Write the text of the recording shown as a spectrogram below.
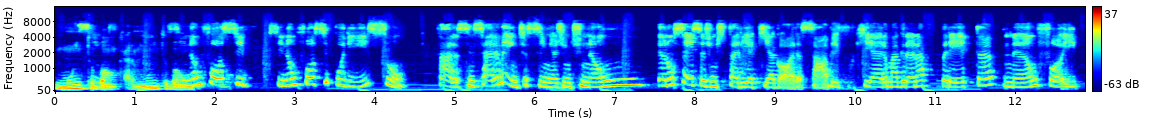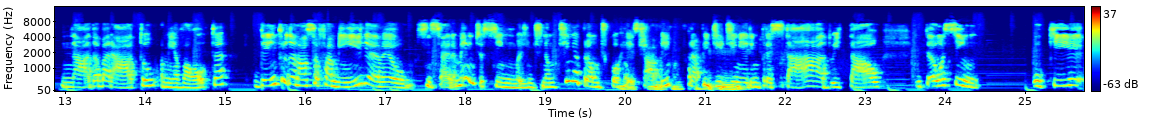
Muito Sim. bom, cara, muito bom. Se não fosse, se não fosse por isso, cara, sinceramente, assim, a gente não, eu não sei se a gente estaria aqui agora, sabe? Porque era uma grana preta, não foi nada barato a minha volta dentro da nossa família, meu, sinceramente, assim, a gente não tinha para onde correr, não sabe? Para pedir dinheiro emprestado e tal. Então, assim, o que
